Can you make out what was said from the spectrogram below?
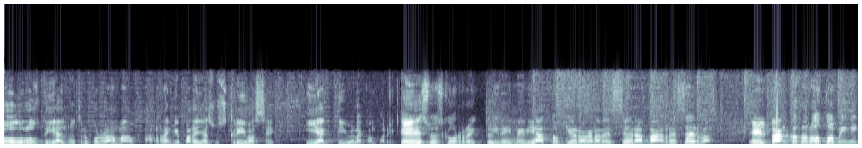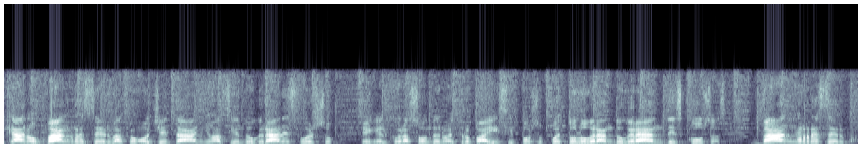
todos los días nuestro programa. Arranque para allá, suscríbase y active la campanita. Eso es correcto. Y de inmediato quiero agradecer a Ban Reservas el Banco de los Dominicanos, Ban Reservas, con 80 años haciendo gran esfuerzo en el corazón de nuestro país y por supuesto logrando grandes cosas. Ban Reservas,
